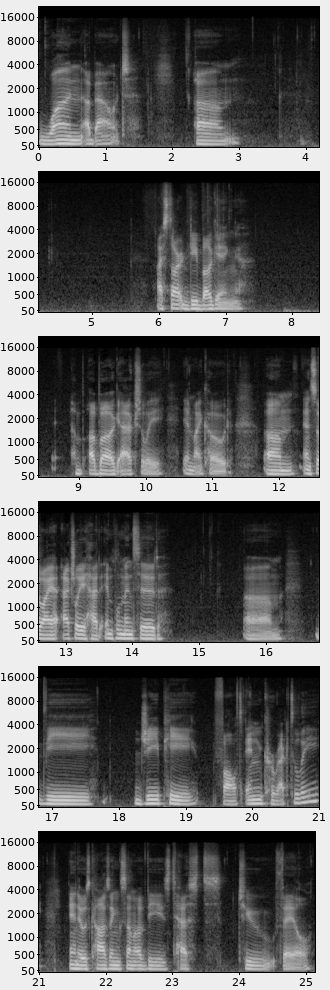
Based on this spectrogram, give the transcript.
one about, um, I start debugging a, a, bug actually in my code. Um, and so I actually had implemented um, the GP fault incorrectly and it was causing some of these tests to fail.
